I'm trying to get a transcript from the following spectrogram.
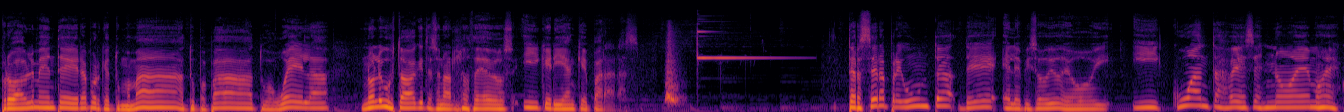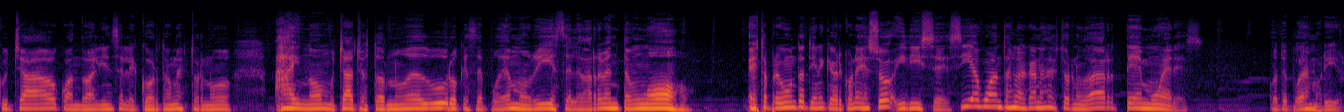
probablemente era porque a tu mamá, a tu papá, a tu abuela, no le gustaba que te sonaran los dedos y querían que pararas. Tercera pregunta del episodio de hoy ¿Y cuántas veces no hemos escuchado cuando a alguien se le corta un estornudo? Ay, no, muchacho, estornudo duro que se puede morir, se le va a reventar un ojo. Esta pregunta tiene que ver con eso y dice, si aguantas las ganas de estornudar, te mueres o te puedes morir.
